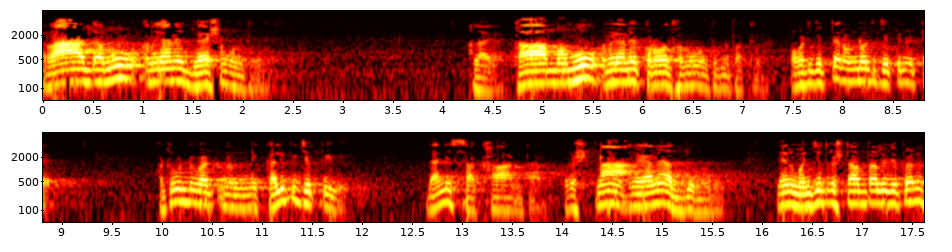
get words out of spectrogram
రాగము అనగానే ద్వేషం ఉంటుంది. అలాగే. కామము అనగానే క్రోధము ఉంటుంది పక్కన. ఒకటి చెప్తే రెండోది చెప్పినట్టే. అటువంటి వాటిని కలిపి చెప్పేవి దాన్ని సఖ అంటారు. కృష్ణ అనగానే అర్జునుడు. నేను మంచి దృష్టాంతాలు చెప్పాను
